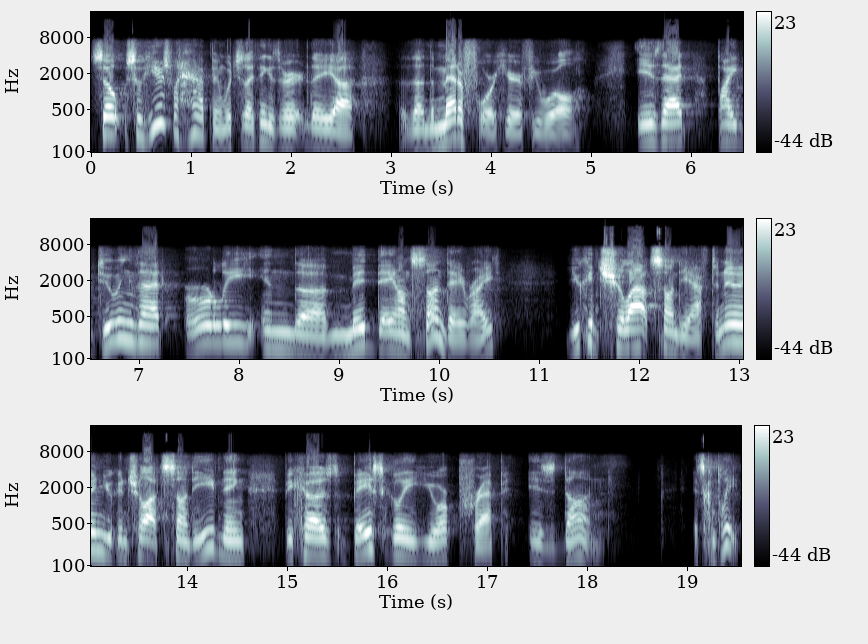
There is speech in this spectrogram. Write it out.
So, so here's what happened, which is I think is very, the, the the metaphor here, if you will is that by doing that early in the midday on Sunday, right? You can chill out Sunday afternoon, you can chill out Sunday evening because basically your prep is done. It's complete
